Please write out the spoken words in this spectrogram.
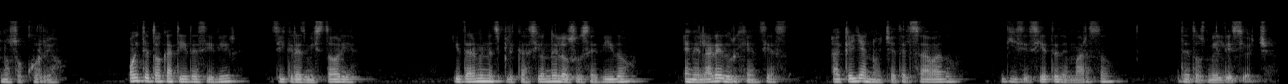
nos ocurrió. Hoy te toca a ti decidir si crees mi historia y darme una explicación de lo sucedido en el área de urgencias aquella noche del sábado 17 de marzo de 2018.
